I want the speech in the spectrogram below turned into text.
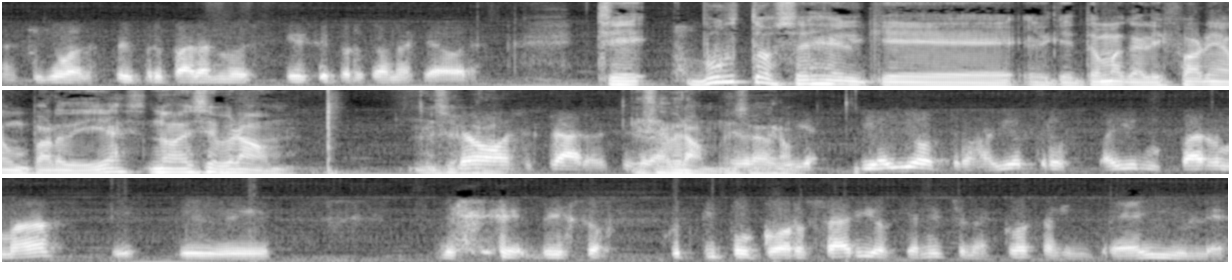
Así que bueno, estoy preparando es- ese personaje ahora. Che, ¿Bustos es el que el que toma California un par de días? No, ese es Brown. Ese es No, Brown. ese, claro. Ese, Ese Brown, ese Brown. Y, y hay otros, hay otros, hay un par más este, de, de, de esos tipo corsarios que han hecho unas cosas increíbles.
